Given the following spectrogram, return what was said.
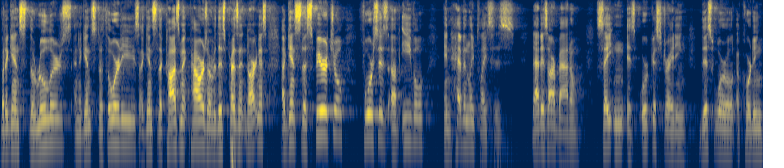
but against the rulers and against authorities, against the cosmic powers over this present darkness, against the spiritual forces of evil in heavenly places. That is our battle. Satan is orchestrating this world according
